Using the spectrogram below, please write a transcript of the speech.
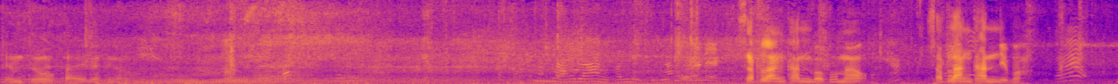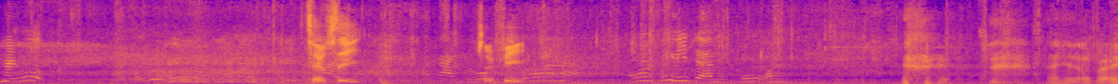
เตรียมตัวไปแล้วพี่น้องมันหลายล่างพันนี่สินะซับลังท่านบ่ประเมาซับลังท่านอยู่บ่ถ่ายรูปเซลฟี่เซลฟี่โอ้ยมีแต่อันนี้กูอะไอ้พี่น้องไป เอา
